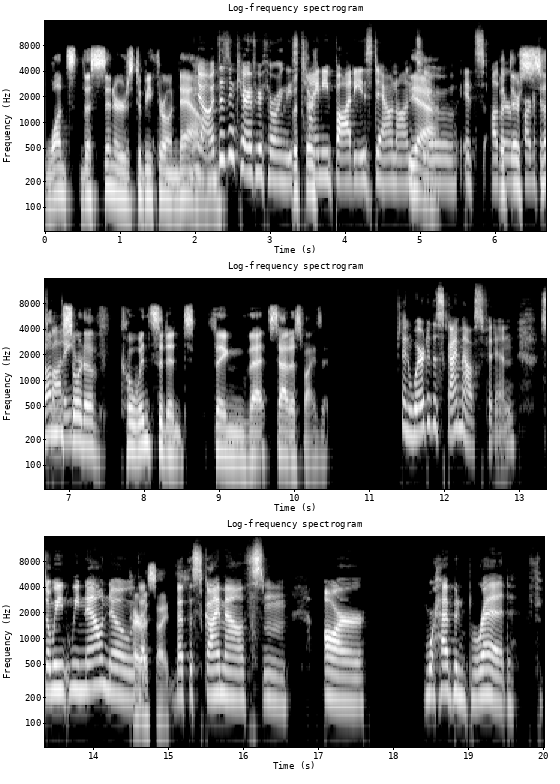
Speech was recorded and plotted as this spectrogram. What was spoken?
wants the sinners to be thrown down. No, it doesn't care if you're throwing these tiny bodies down onto Yeah. its other But there's part of its some body. sort of coincident thing that satisfies it. and where do the sky mouths fit in? So we we now know that, Parasites. that the sky mouths mm, are were, have been bred th-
